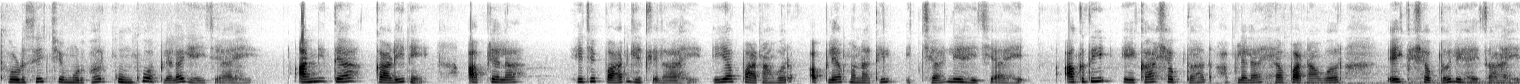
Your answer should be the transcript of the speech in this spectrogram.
थोडेसे चिमुडभर कुंकू आपल्याला घ्यायचे आहे आणि त्या काडीने आपल्याला हे जे पान घेतलेलं आहे या पानावर आपल्या मनातील इच्छा लिहायची आहे. अगदी एका शब्दात आपल्याला ह्या पानावर एक शब्द लिहायचा आहे.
